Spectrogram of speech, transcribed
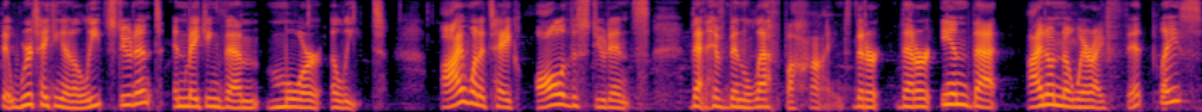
that we're taking an elite student and making them more elite. I want to take all of the students that have been left behind, that are that are in that I don't know where I fit place,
